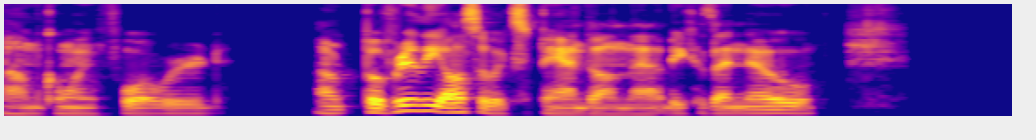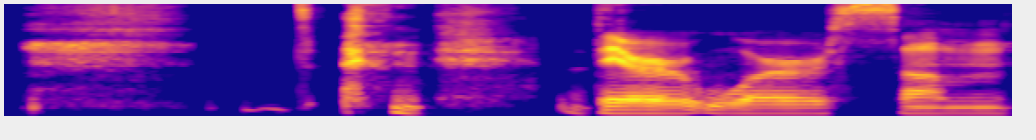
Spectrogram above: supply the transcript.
um, going forward, um, but really also expand on that because I know there were some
